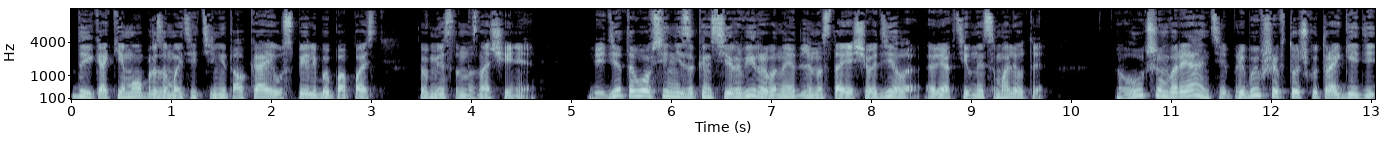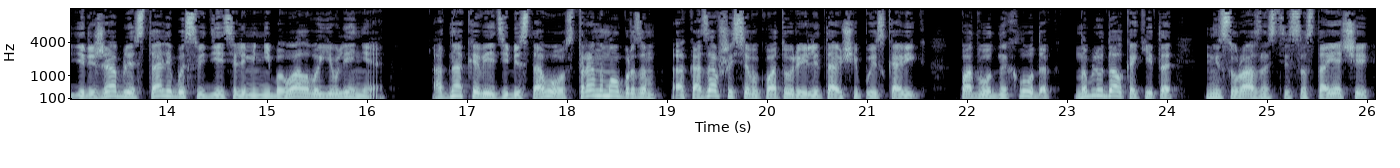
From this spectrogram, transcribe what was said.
Да и каким образом эти Тини Толкай успели бы попасть в место назначения? Ведь это вовсе не законсервированные для настоящего дела реактивные самолеты – в лучшем варианте прибывшие в точку трагедии дирижабли стали бы свидетелями небывалого явления. Однако ведь и без того, странным образом, оказавшийся в акватории летающий поисковик подводных лодок наблюдал какие-то несуразности состоящей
